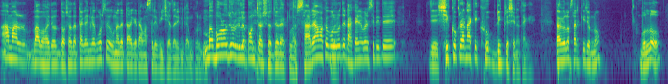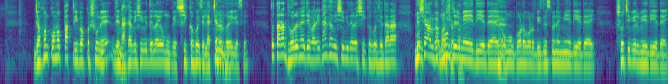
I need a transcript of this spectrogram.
আমার বাবা হয়তো দশ হাজার টাকা ইনকাম করছে ওনাদের টার্গেট আমার ছেলে বিশ হাজার ইনকাম করবে। বা বড় জোর গেলে পঞ্চাশ হাজার এক লাখ। স্যারে আমাকে বলল যে ঢাকা ইউনিভার্সিটিতে যে শিক্ষকরা নাকি খুব ডিপ্রেশনে থাকে। তা আমি বললাম স্যার কী জন্য? বলল যখন কোনো পাত্রীপক্ষ শুনে যে ঢাকা বিশ্ববিদ্যালয়ে অমুকে শিক্ষক হয়েছে লেকচারার হয়ে গেছে তো তারা ধরে নেয় যে মানে ঢাকা বিশ্ববিদ্যালয়ে শিক্ষক হয়েছে তারা বিশাল মন্ত্রীর মেয়ে দিয়ে দেয় অমুক বড় বড় বিজনেসম্যানের মেয়ে দিয়ে দেয় সচিবের মেয়ে দিয়ে দেয়।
